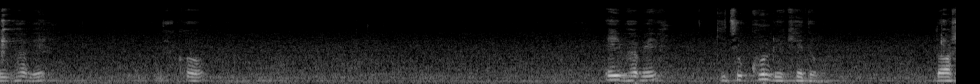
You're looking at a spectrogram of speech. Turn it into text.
এইভাবে দেখো, এইভাবে কিছুক্ষণ রেখে দেবো। দশ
